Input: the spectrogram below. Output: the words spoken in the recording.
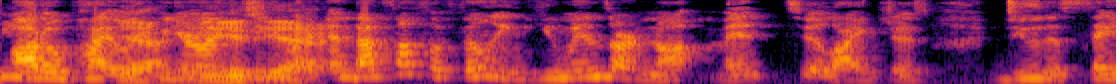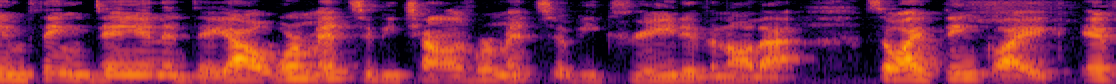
autopilot. Yeah, you're and not even thinking about yeah. it. And that's not fulfilling. Humans are not meant to like just do the same thing day in and day out. We're meant to be challenged. We're meant to be creative and all that. So I think like if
